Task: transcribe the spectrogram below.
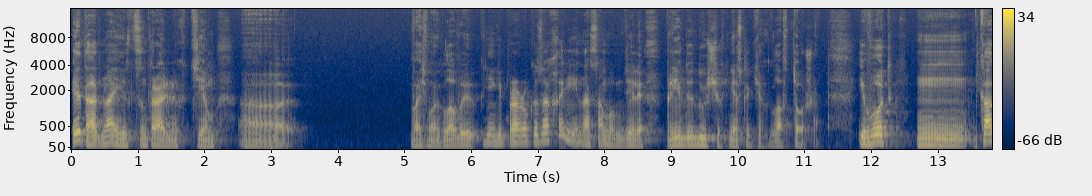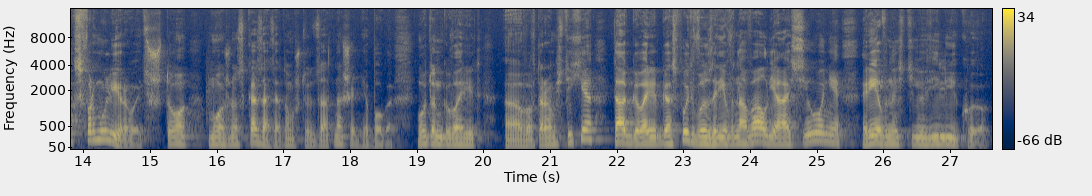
Это одна из центральных тем э, восьмой главы книги пророка Захарии, на самом деле предыдущих нескольких глав тоже. И вот как сформулировать, что можно сказать о том, что это за отношение Бога? Вот он говорит, во втором стихе, так говорит Господь, возревновал я о Сионе ревностью великую.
